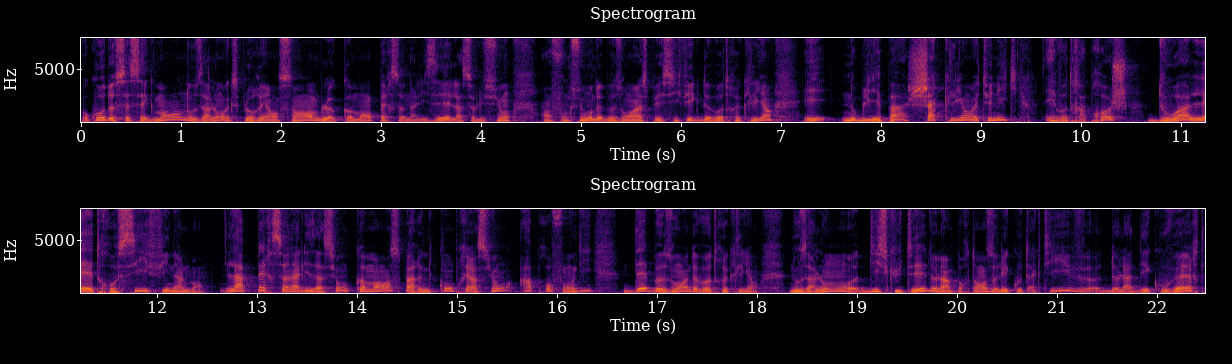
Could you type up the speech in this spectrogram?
Au cours de ce segment, nous allons explorer ensemble comment personnaliser la solution en fonction des besoins spécifiques de votre client. Et n'oubliez pas, chaque client est unique et votre approche doit l'être aussi finalement. La personnalisation commence par une compréhension approfondie des besoins de votre client. Nous allons discuter de l'importance de l'écoute active, de la découverte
